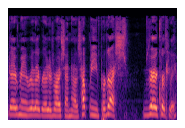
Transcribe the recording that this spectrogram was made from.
gave me really great advice and has helped me progress very quickly.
